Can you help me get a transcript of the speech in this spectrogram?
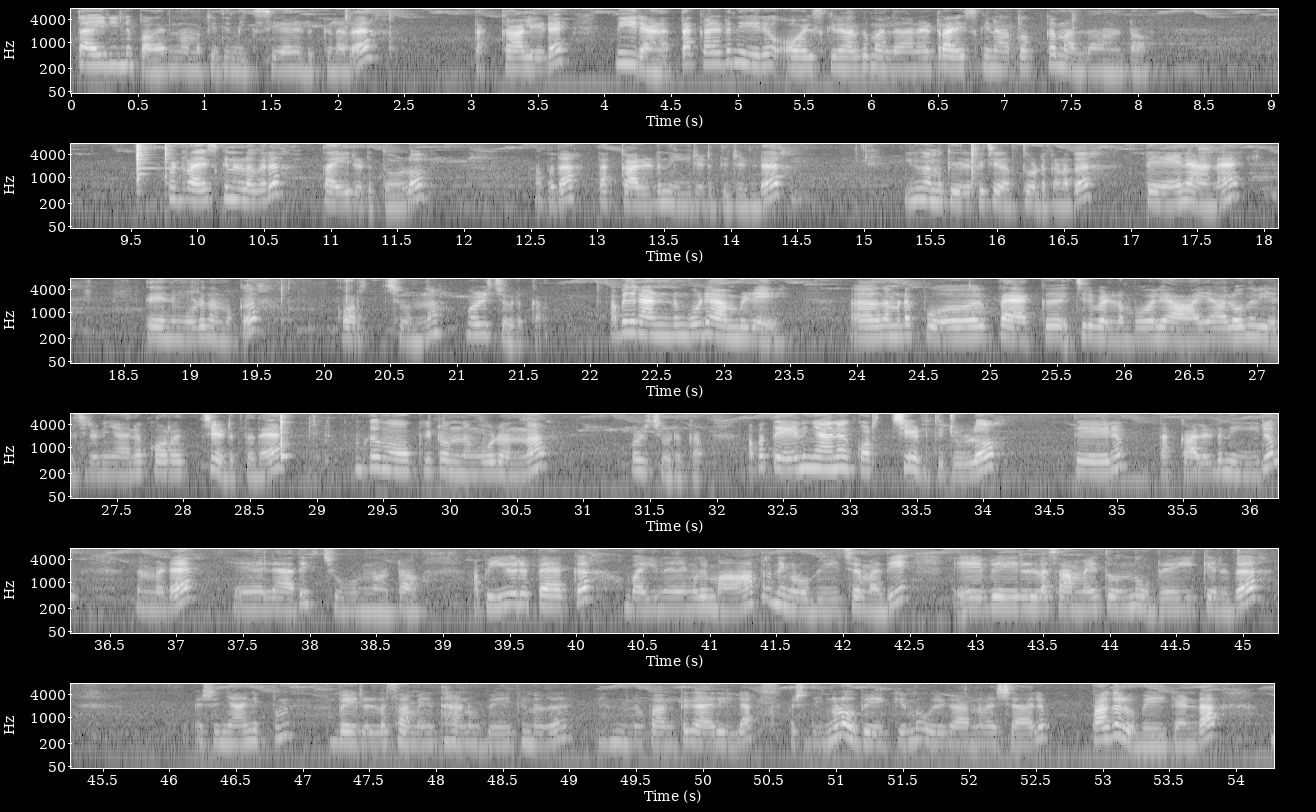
തൈരിന് പകരം നമുക്കിത് മിക്സ് ചെയ്യാൻ എടുക്കുന്നത് തക്കാളിയുടെ നീരാണ്. തക്കാളിയുടെ നീര് ഓയിൽ സ്കിന്നുകാർക്ക് നല്ലതാണ്. ഡ്രൈ സ്കിന്നുകാർക്കൊക്കെ നല്ലതാണ് കേട്ടോ. അപ്പോൾ ഡ്രൈ സ്കിന്നുള്ളവർ തൈര് എടുത്തോളൂ. അപ്പോൾ ഇതാ തക്കാളിയുടെ നീരെടുത്തിട്ടുണ്ട്. ഇനി നമുക്ക് ഇതിലേക്ക് ചേർത്ത് കൊടുക്കുന്നത് തേനാണ്. തേനും കൂടി നമുക്ക് കുറച്ചൊന്ന് ഒഴിച്ചു കൊടുക്കാം. അപ്പോൾ ഇത് രണ്ടും കൂടി ആകുമ്പോഴേ നമ്മുടെ പാക്ക് ഇച്ചിരി വെള്ളം പോലെ ആയാലോ എന്ന് വിചാരിച്ചിട്ടാണ് ഞാൻ കുറച്ചെടുത്തത്. നമുക്ക് നോക്കിയിട്ട് ഒന്നും കൂടി ഒന്ന് ഒഴിച്ചു കൊടുക്കാം. അപ്പോൾ തേൻ ഞാൻ കുറച്ചേ എടുത്തിട്ടുള്ളൂ. തേനും തക്കാളിയുടെ നീരും നമ്മുടെ ഏലാതി ചൂർണം കേട്ടോ. അപ്പോൾ ഈ ഒരു പാക്ക് വൈകുന്നേരങ്ങളിൽ മാത്രം നിങ്ങൾ ഉപയോഗിച്ചാൽ മതി. വെയിലുള്ള സമയത്തൊന്നും ഉപയോഗിക്കരുത്. പക്ഷെ ഞാനിപ്പം വെയിലുള്ള സമയത്താണ് ഉപയോഗിക്കുന്നത് എന്ന് പറഞ്ഞിട്ട് കാര്യമില്ല. പക്ഷെ നിങ്ങൾ ഉപയോഗിക്കുമ്പോൾ ഒരു കാരണവശാലും പകൽ ഉപയോഗിക്കേണ്ട.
